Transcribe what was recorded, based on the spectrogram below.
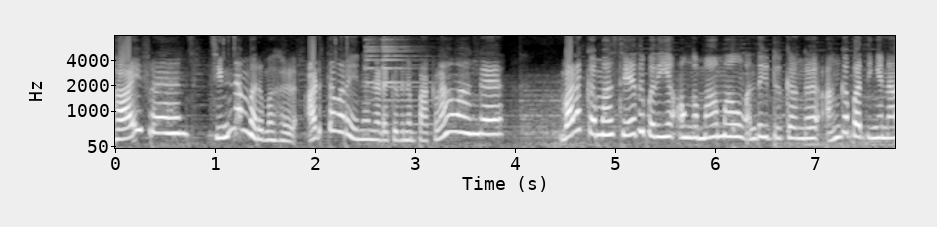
ஹாய் ஃப்ரெண்ட்ஸ் சின்ன மருமகள் அடுத்த வாரம் என்ன நடக்குதுன்னு பார்க்கலாம் வாங்க. வழக்கமாக சேதுபதியும் அவங்க மாமாவும் வந்துக்கிட்டு இருக்காங்க. அங்கே பார்த்தீங்கன்னா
